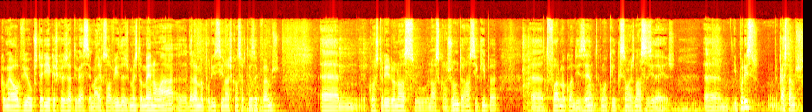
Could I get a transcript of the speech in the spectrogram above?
como é óbvio, eu gostaria que as coisas já tivessem mais resolvidas, mas também não há uh, drama por isso e nós com certeza que vamos um, construir o nosso, o nosso conjunto, a nossa equipa, uh, de forma condizente com aquilo que são as nossas ideias. e por isso, cá estamos,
